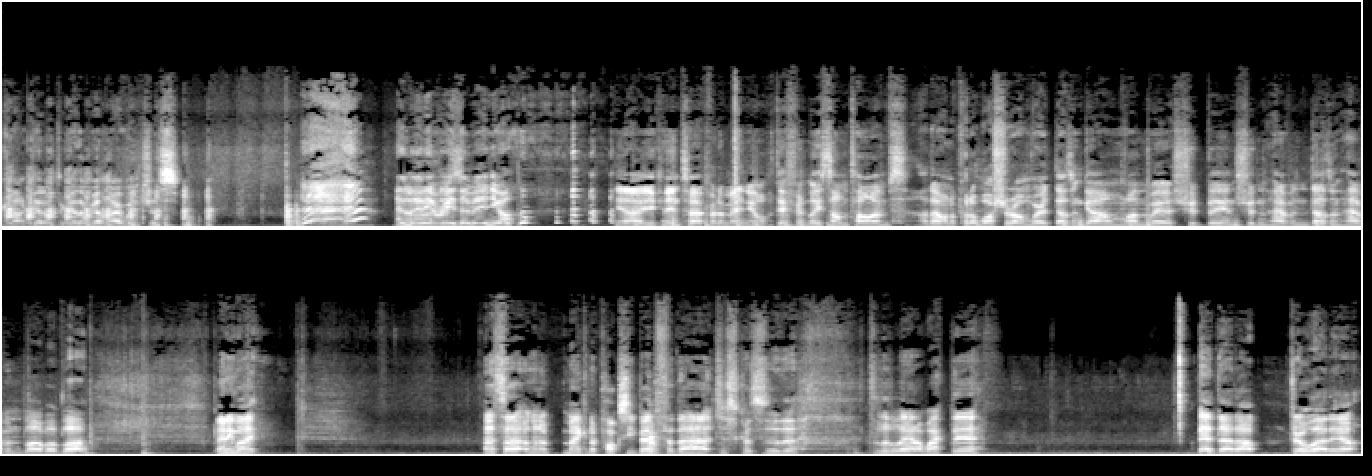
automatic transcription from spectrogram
can't get them together. We've got no winches. and no, then he'll read the manual you know, you can interpret a manual differently sometimes. I don't want to put a washer on where it doesn't go and one where it should be and shouldn't have and doesn't have and blah blah blah. Anyway, that's that. I'm going to make an epoxy bed for that just because of the, it's a little out of whack there. Bed that up, drill that out,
